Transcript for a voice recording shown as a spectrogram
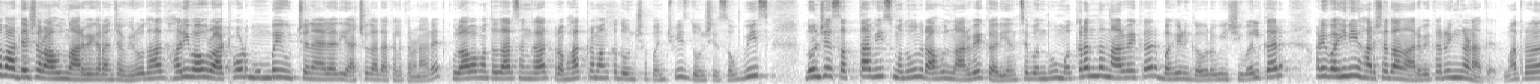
विधानसभा अध्यक्ष राहुल नार्वेकरांच्या विरोधात हरिभाऊ राठोड मुंबई उच्च न्यायालयात याचिका दाखल करणार आहेत. कुलाबा मतदारसंघात प्रभाग क्रमांक दोनशे पंचवीस दोनशे सव्वीस दोनशे सत्तावीस मधून राहुल नार्वेकर यांचे बंधू मकरंद नार्वेकर बहीण गौरवी शिवलकर आणि वहिनी हर्षदा नार्वेकर रिंगणात आहेत. मात्र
